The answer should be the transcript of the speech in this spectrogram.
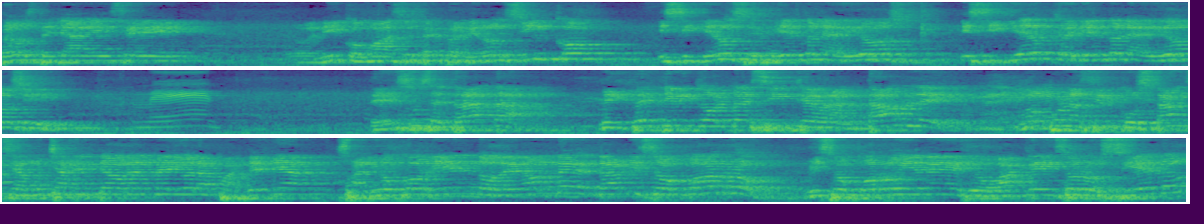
Pero usted ya dice, pero vení, ¿cómo hace? Ustedes perdieron cinco y siguieron sirviéndole a Dios y siguieron creyéndole a Dios y... De eso se trata. Mi fe tiene que volverse inquebrantable, no por las circunstancias. Mucha gente ahora en medio de la pandemia salió corriendo. ¿De dónde vendrá mi socorro? Mi socorro viene de Jehová que hizo los cielos.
